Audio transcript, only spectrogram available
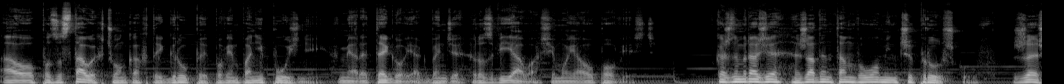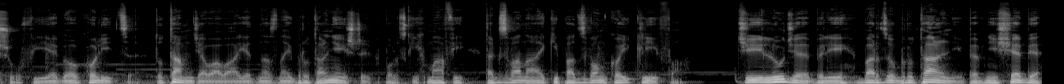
A o pozostałych członkach tej grupy powiem pani później, w miarę tego, jak będzie rozwijała się moja opowieść. W każdym razie żaden tam Wołomin czy Pruszków, Rzeszów i jego okolice. To tam działała jedna z najbrutalniejszych polskich mafii, tak zwana ekipa Dzwonko i Cliffa. Ci ludzie byli bardzo brutalni, pewni siebie,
